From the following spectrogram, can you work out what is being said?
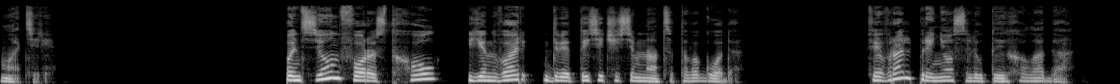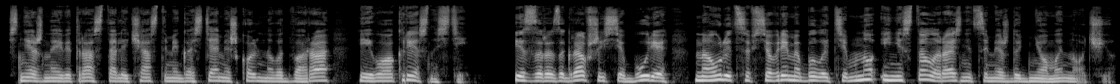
матери. Пансион Форест Холл, январь 2017 года. Февраль принес лютые холода. Снежные ветра стали частыми гостями школьного двора и его окрестностей. Из-за разыгравшейся бури на улице все время было темно и не стало разницы между днем и ночью.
